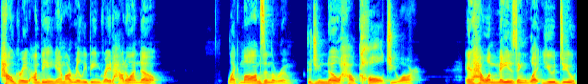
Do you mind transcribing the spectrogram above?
how great I'm being, am I really being great? How do I know? Like moms in the room, did you know how called you are? And how amazing what you do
